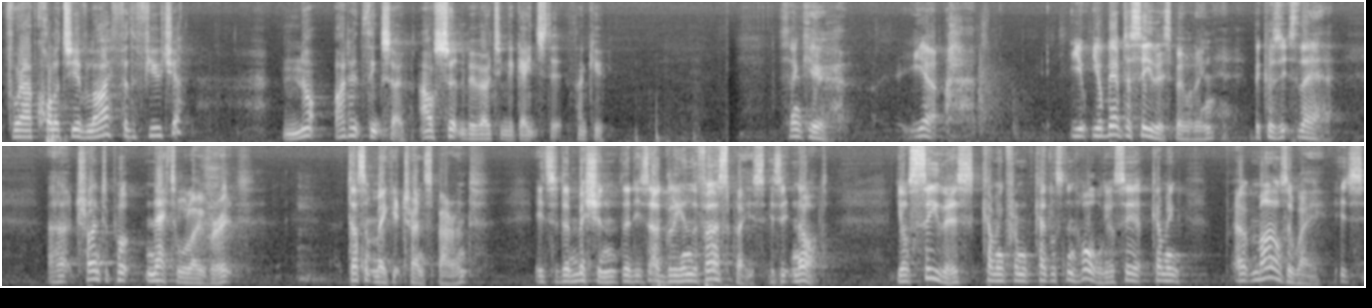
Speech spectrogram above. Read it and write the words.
for our quality of life for the future? Not, I don't think so. I'll certainly be voting against it. Thank you. Thank you. Yeah, you, you'll be able to see this building because it's there. Uh, trying to put net all over it doesn't make it transparent. It's an admission that it's ugly in the first place, is it not? You'll see this coming from Kedleston Hall. You'll see it coming uh, miles away. It's,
